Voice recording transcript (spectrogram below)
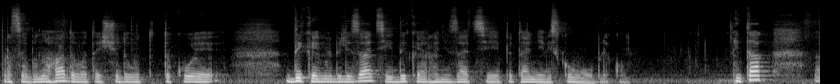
про себе нагадувати щодо от такої дикої мобілізації, дикої організації питання військового обліку. І так, е,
